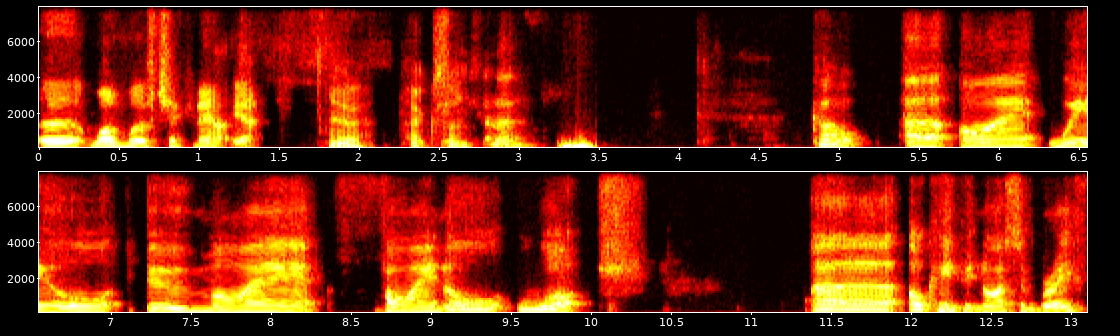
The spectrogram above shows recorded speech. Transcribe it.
uh, one worth checking out. Yeah. Yeah. Excellent. Excellent. Cool. Uh, I will do my final watch. Uh, I'll keep it nice and brief.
